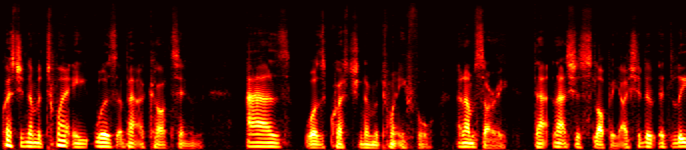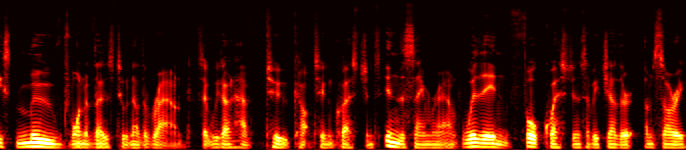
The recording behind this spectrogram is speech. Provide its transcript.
Question number 20 was about a cartoon as was question number 24. And I'm sorry, that, that's just sloppy. I should have at least moved one of those to another round so we don't have two cartoon questions in the same round within four questions of each other. I'm sorry,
